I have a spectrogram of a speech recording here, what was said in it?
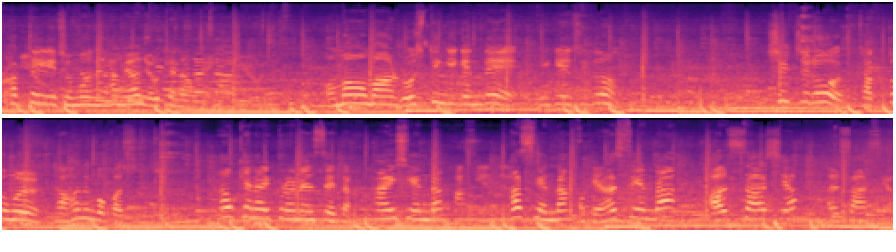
칵테일 주문하면 이렇게 나옵니다. 어마어마한 로스팅 기계인데 이게 지금 실제로 작동을 다 하는 것 같습니다. How can I pronounce it? 하이시엔다? 하시엔다? 오케이, 하시엔다, 알사시아, 알사시아.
